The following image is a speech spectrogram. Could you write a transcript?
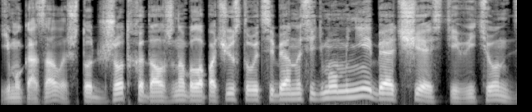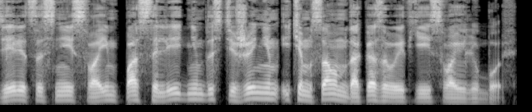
Ему казалось, что Джотха должна была почувствовать себя на седьмом небе от счастья, ведь он делится с ней своим последним достижением и тем самым доказывает ей свою любовь.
